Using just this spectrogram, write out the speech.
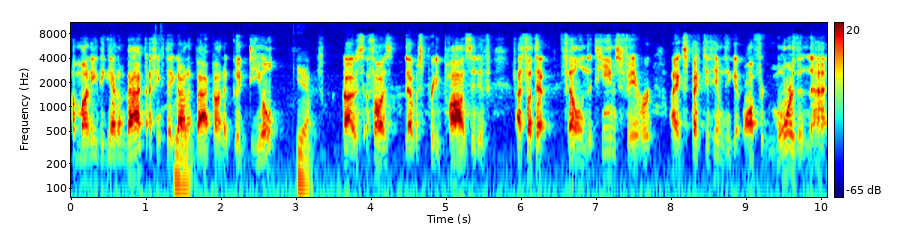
of money to get him back. I think they got right. him back on a good deal. Yeah. I, was, I thought was, that was pretty positive. I thought that fell in the team's favor. I expected him to get offered more than that.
